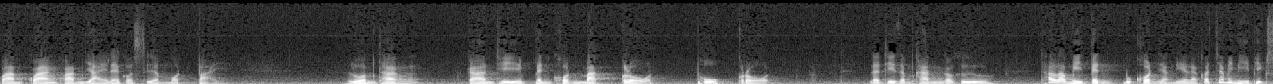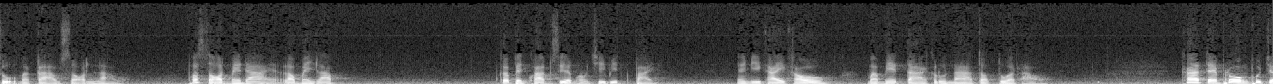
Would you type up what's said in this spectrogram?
ความกว้างความใหญ่อะไรก็เสื่อมหมดไป รวมทั้งการที่เป็นคนมักโกรธ ผูกโกรธ และที่สำคัญก็คือ ถ้าเรามีเป็นบุคคลอย่างนี้แล้วก็จะไม่มีภิกษุมากล่าวสอนเรา เพราะสอนไม่ได้เราไม่รับ ก็เป็นความเสื่อมของชีวิตไป ไม่มีใครเขามาเมตตากรุณาต่อตัวเรา ข้าแต่พระองค์ผู้เจ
